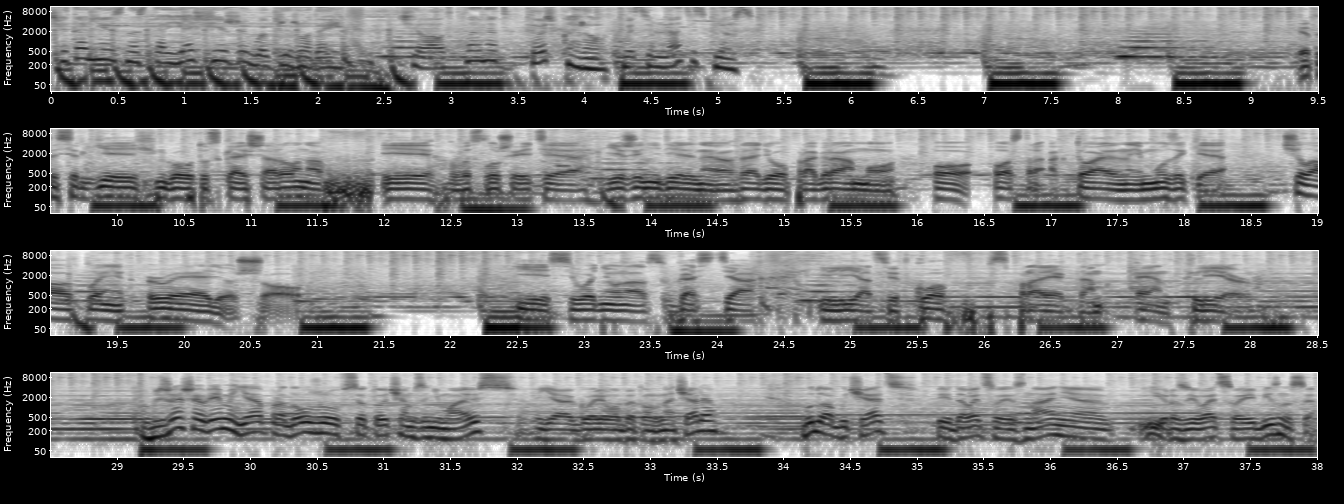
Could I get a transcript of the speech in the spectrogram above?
Сочетании с настоящей живой природой. chilloutplanet.ru 18+. Это Сергей Go to Sky Шаронов, и вы слушаете еженедельную радиопрограмму о остро актуальной музыке Chill Out Planet Radio Show. И сегодня у нас в гостях Илья Цветков с проектом End Clear. В ближайшее время я продолжу все то, чем занимаюсь. Я говорил об этом в начале. Буду обучать, передавать свои знания и развивать свои бизнесы.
